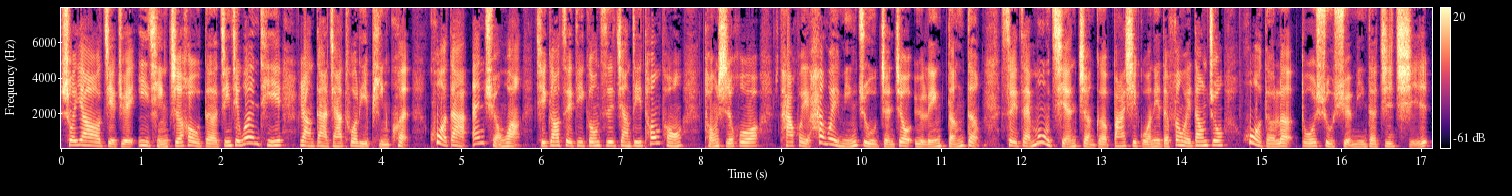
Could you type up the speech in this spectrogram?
说要解决疫情之后的经济问题，让大家脱离贫困，扩大安全网，提高最低工资，降低通膨。同时或他会捍卫民主、拯救雨林等等，所以在目前整个巴西国内的氛围当中，获得了多数选民的支持。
